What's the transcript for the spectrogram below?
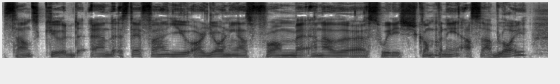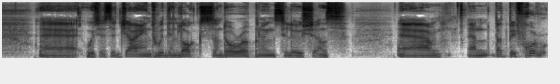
Sounds good. And Stefan, you are joining us from another Swedish company, ASSA ABLOY, uh, which is a giant within locks and door opening solutions. Um, and but before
